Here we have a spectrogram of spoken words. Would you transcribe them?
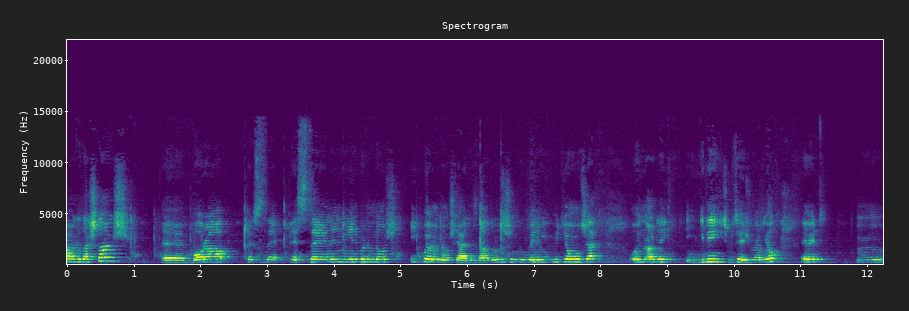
arkadaşlar. Ee, Bora Peste, Peste'nin yeni bölümüne hoş, ilk bölümüne hoş geldiniz daha doğrusu çünkü benim ilk videom olacak. Oyunlarla ilgili hiçbir tecrübem yok. Evet, ım,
